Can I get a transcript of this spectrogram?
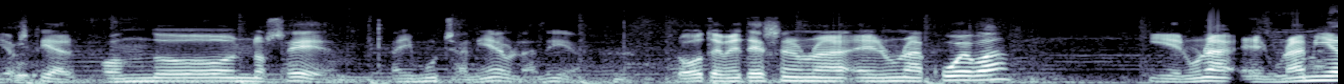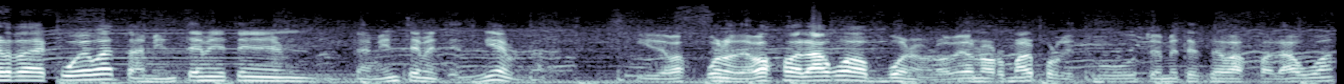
Y hostia, el fondo, no sé, hay mucha niebla, tío. Luego te metes en una, en una cueva y en una, en una mierda de cueva también te meten, también te meten niebla. Y debajo, bueno, debajo del agua, bueno, lo veo normal porque tú te metes debajo del agua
